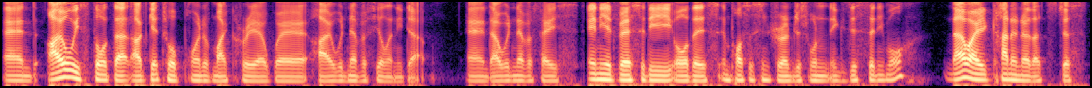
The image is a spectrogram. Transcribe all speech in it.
And I always thought that I'd get to a point of my career where I would never feel any doubt and I would never face any adversity or this imposter syndrome just wouldn't exist anymore. Now I kind of know that's just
